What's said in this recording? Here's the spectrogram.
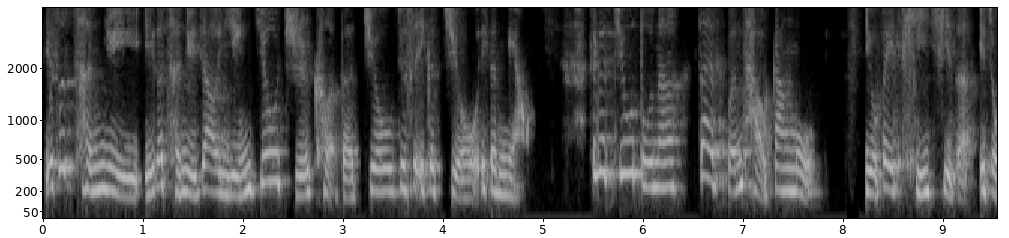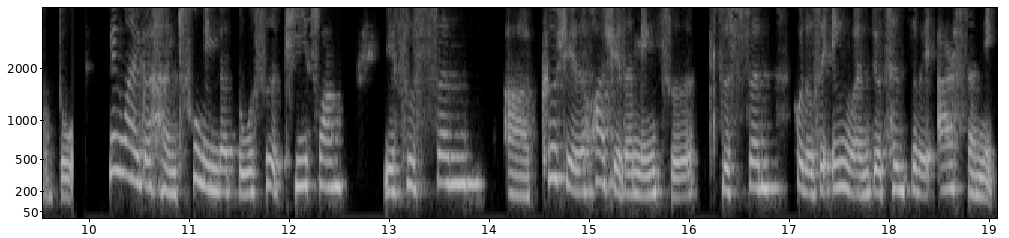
也是成语一个成语叫“饮鸠止渴”的鸠，就是一个酒一个鸟。这个鸠毒呢，在《本草纲目》有被提起的一种毒。另外一个很出名的毒是砒霜，也是砷啊，科学的化学的名词是砷，或者是英文就称之为 arsenic。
